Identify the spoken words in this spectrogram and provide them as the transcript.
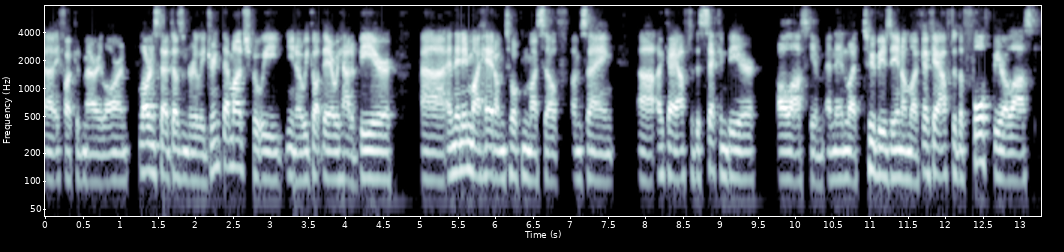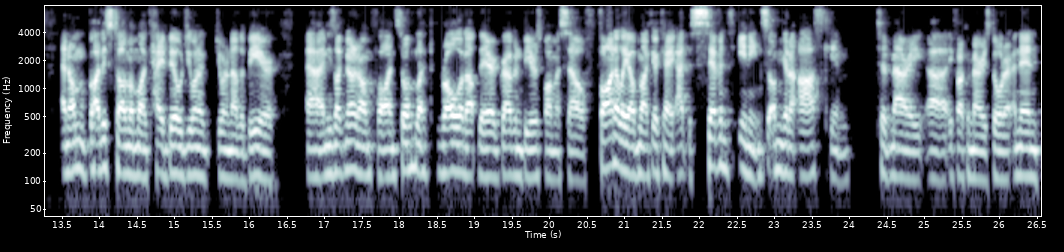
uh, if I could marry Lauren. Lauren's dad doesn't really drink that much, but we, you know, we got there, we had a beer, uh, and then in my head, I'm talking to myself. I'm saying, uh, okay, after the second beer, I'll ask him, and then like two beers in, I'm like, okay, after the fourth beer, I'll ask. And I'm by this time, I'm like, hey, Bill, do you want to do you want another beer? Uh, and he's like, no, no, I'm fine. So I'm like rolling up there, grabbing beers by myself. Finally, I'm like, okay, at the seventh innings, I'm gonna ask him to marry, uh, if I can marry his daughter, and then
